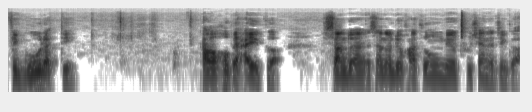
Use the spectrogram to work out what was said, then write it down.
Figurati，然后后边还有一个三段三段对话中没有出现的这个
